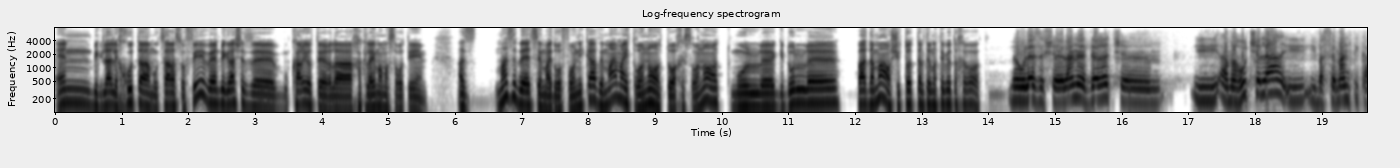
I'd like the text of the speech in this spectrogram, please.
הן בגלל איכות המוצר הסופי, והן בגלל שזה מוכר יותר לחקלאים המסורתיים. אז מה זה בעצם ההידרופוניקה, ומהם היתרונות או החסרונות מול אה, גידול באדמה או שיטות אלטרנטיביות אחרות? מעולה, זו שאלה נהדרת שהמהות שלה היא, היא בסמנטיקה.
